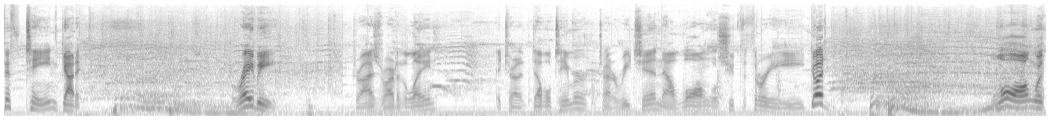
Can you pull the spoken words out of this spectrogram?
15. Got it. Raby drives right of the lane. They try to double team her, try to reach in. Now Long will shoot the three. Good. Long with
